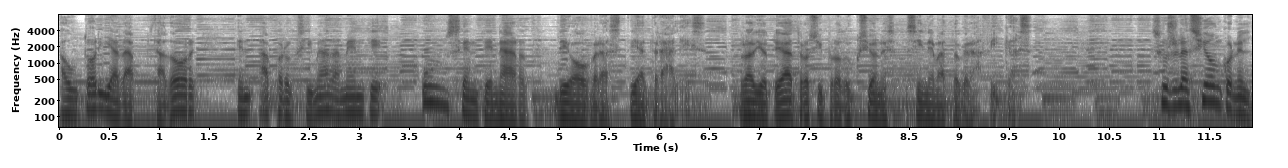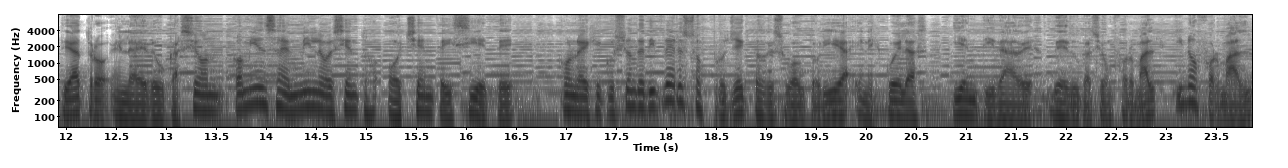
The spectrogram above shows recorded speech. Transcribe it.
autor y adaptador en aproximadamente un centenar de obras teatrales, radioteatros y producciones cinematográficas. Su relación con el teatro en la educación comienza en 1987 con la ejecución de diversos proyectos de su autoría en escuelas y entidades de educación formal y no formal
